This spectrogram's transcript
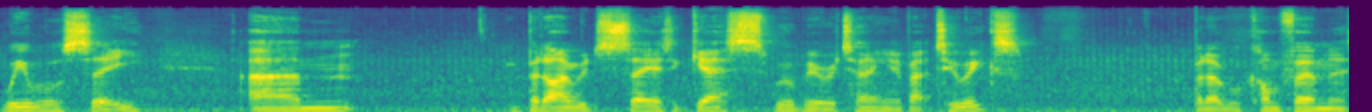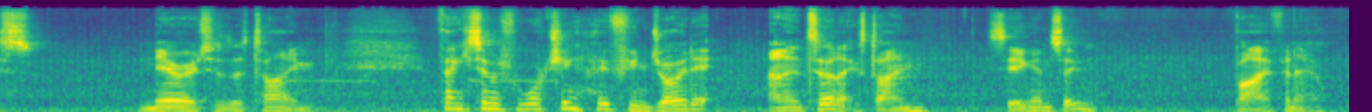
We will see. Um, but I would say at a guess we'll be returning in about two weeks. But I will confirm this nearer to the time. Thank you so much for watching, hope you enjoyed it, and until next time, see you again soon. Bye for now.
